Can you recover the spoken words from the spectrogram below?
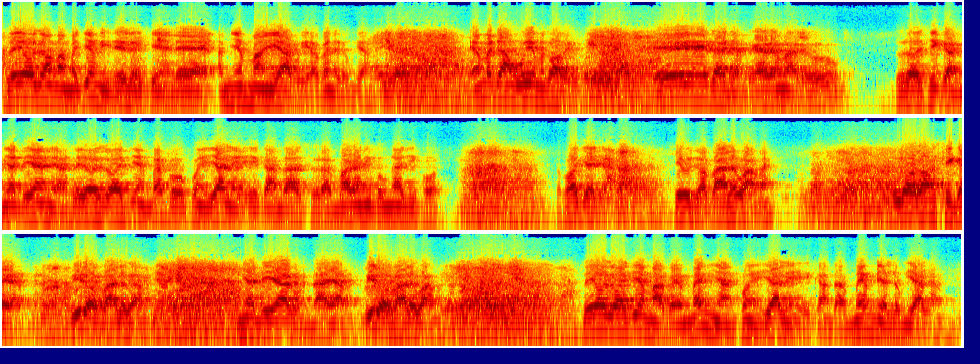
လျော်စွာမှမကျင့်မိသေးလို့ရှိရင်လေအမြင်မှန်ရဖို့ရဘယ်နဲ့တော့ဗျာအမတန်ဝေးမသွားပဲအေးဒါကြောင့်ဒကာဓမ္မတို့သူတော်ရှိကမြတ်တရားနဲ့လျော်စွာကျင့်မက်ဖို့ဖွင့်ရလင်ဧကံသာဆိုတာမာဂဏီပုံနာကြီးခေါ်သဘောကျကြရှင်းဥစွာဘာလို့ရမလဲသူတော်ကောင်းစိတ်ကြရပြီးတော့ဘာလို့ရမလဲ မြတ်တရားကိုနာရပြီးတော့ဘာလို့ရမလဲလျော်စွာကျင့်မှပဲမဲ့ညံခွင့်ရလင်ဧကံတာမဲ့မျက်လုံးရလာမယ်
